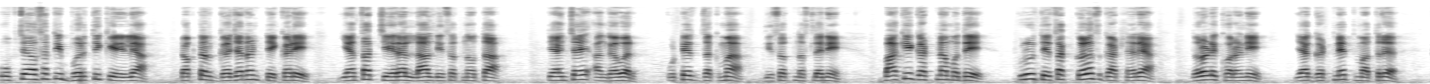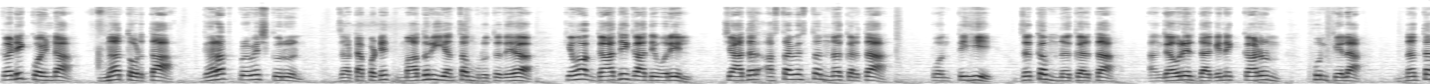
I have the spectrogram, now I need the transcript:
उपचारासाठी भरती केलेल्या डॉक्टर गजानन टेकाडे यांचा चेहरा लाल दिसत नव्हता. त्यांच्याही अंगावर कुठेच जखमा दिसत नसल्याने बाकी घटनामध्ये क्रूरतेचा कळस गाठणाऱ्या दरोडेखोराने या घटनेत मात्र कडी कोयंडा न तोडता घरात प्रवेश करून झटापटीत माधुरी यांचा मृतदेह किंवा गादी गादीवरील चादर अस्ताव्यस्त न करता कोणतीही जखम न करता अंगावरील दागिने काढून खून केला. नंतर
